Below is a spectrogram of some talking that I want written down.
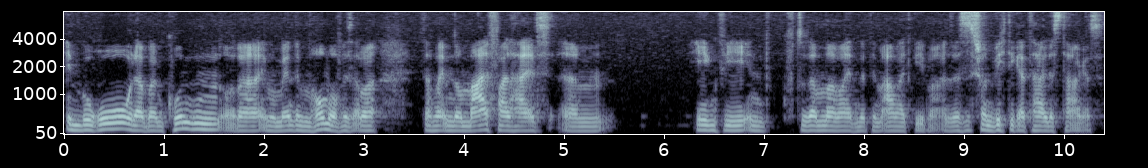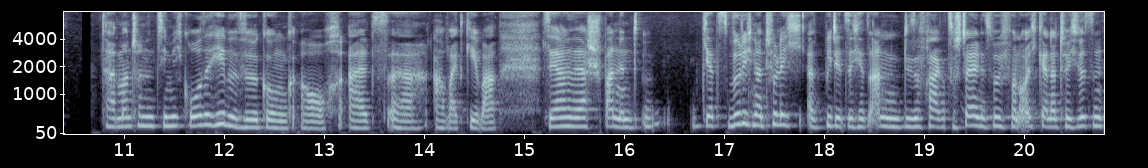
im Büro oder beim Kunden oder im Moment im Homeoffice, aber sag mal im Normalfall halt ähm, irgendwie in Zusammenarbeit mit dem Arbeitgeber. Also das ist schon ein wichtiger Teil des Tages. Da hat man schon eine ziemlich große Hebelwirkung auch als äh, Arbeitgeber. Sehr, sehr spannend. Jetzt würde ich natürlich, also bietet sich jetzt an, diese Frage zu stellen, jetzt würde ich von euch gerne natürlich wissen,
